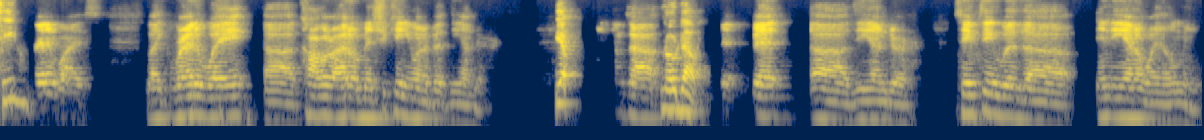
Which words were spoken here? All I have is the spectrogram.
team, betting wise, like right away, uh, Colorado, Michigan, you want to bet the under. yep, Comes out, no doubt. bet uh, the under. Same thing with uh, Indiana, Wyoming.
